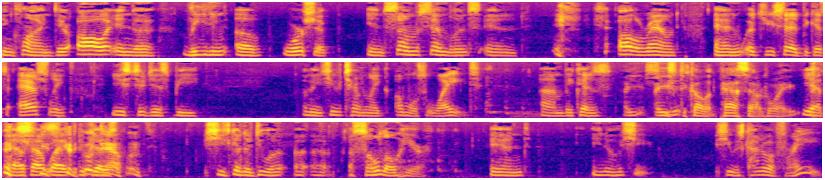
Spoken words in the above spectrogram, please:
inclined. They're all in the leading of worship in some semblance and all around. And what you said, because Ashley used to just be, I mean, she would turn like almost white um, because I, I used to call it pass out white. Yeah, pass out white go because she's going to do a, a- a solo here, and you know she she was kind of afraid.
